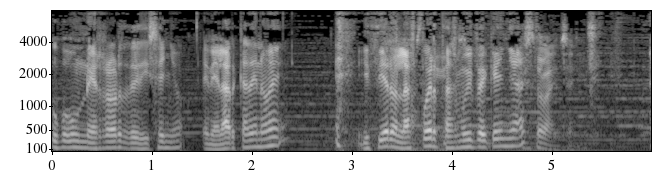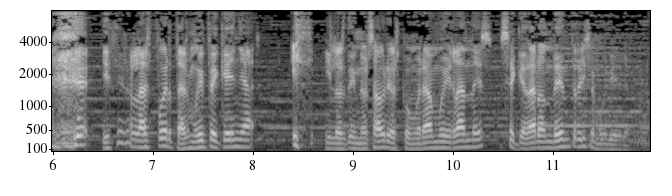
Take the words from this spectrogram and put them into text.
hubo un error de diseño en el arca de Noé. Hicieron las puertas muy pequeñas, Esto va en serio. hicieron las puertas muy pequeñas y, y los dinosaurios, como eran muy grandes, se quedaron dentro y se murieron.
